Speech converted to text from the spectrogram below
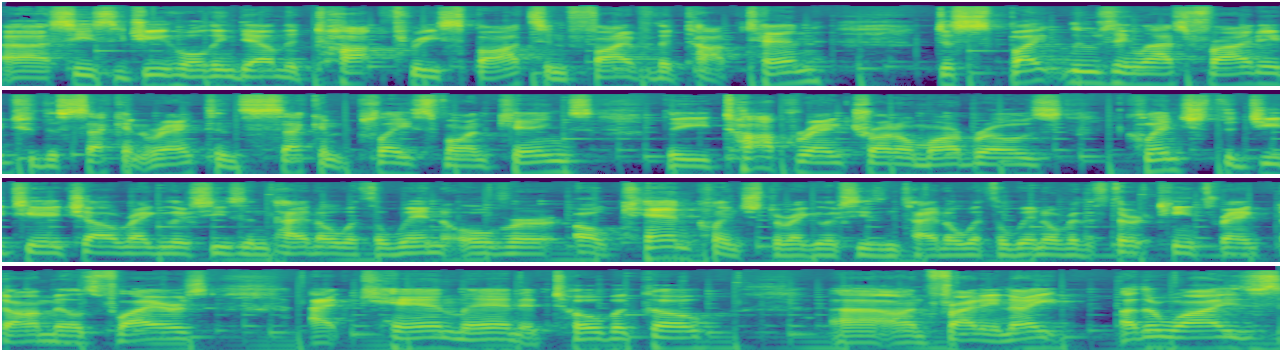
Uh, sees the G holding down the top three spots in five of the top 10. Despite losing last Friday to the second ranked and second place Vaughan Kings, the top ranked Toronto Marlboros clinched the GTHL regular season title with a win over, oh, can clinch the regular season title with a win over the 13th ranked Don Mills Flyers at Canlan Etobicoke uh, on Friday night. Otherwise,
